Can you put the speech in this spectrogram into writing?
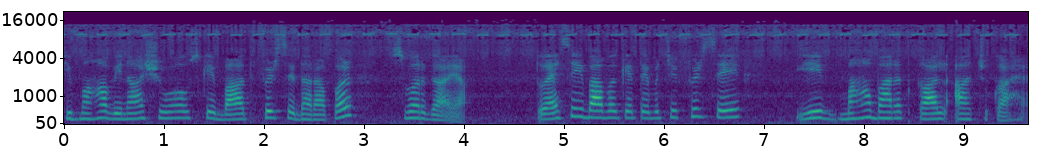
कि महाविनाश हुआ, उसके बाद फिर से धरा पर स्वर्ग आया। तो ऐसे ही बाबा कहते बच्चे, फिर से ये महाभारत काल आ चुका है।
